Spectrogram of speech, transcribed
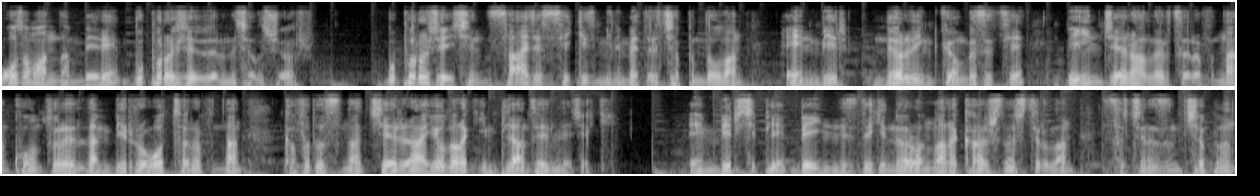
o zamandan beri bu proje üzerinde çalışıyor. Bu proje için sadece 8 mm çapında olan N1 Neuralink Yonga seti beyin cerrahları tarafından kontrol edilen bir robot tarafından kafatasına cerrahi olarak implant edilecek. M1 çipi beyninizdeki nöronlarla karşılaştırılan saçınızın çapının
